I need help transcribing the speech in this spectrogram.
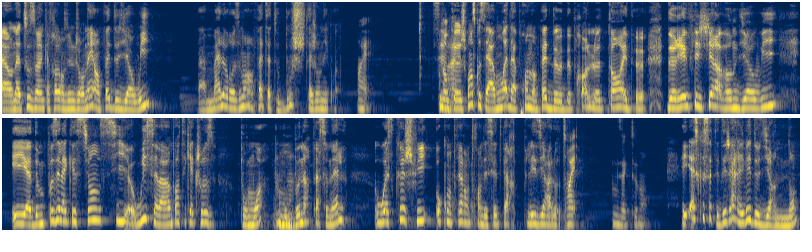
Euh, on a tous 24 heures dans une journée, en fait, de dire oui, bah, malheureusement, en fait, ça te bouche ta journée, quoi. Ouais. Donc, je pense que c'est à moi d'apprendre, en fait, de, de prendre le temps et de, de réfléchir avant de dire oui et de me poser la question si oui, ça va apporter quelque chose pour moi, pour mon Mhm. bonheur personnel, ou est-ce que je suis au contraire en train d'essayer de faire plaisir à l'autre? Ouais, exactement. Et est-ce que ça t'est déjà arrivé de dire non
